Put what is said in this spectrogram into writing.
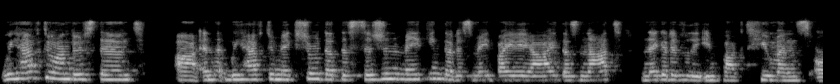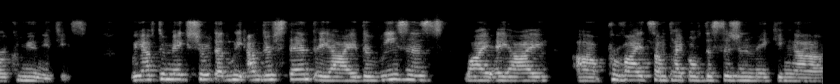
We have to understand uh, and that we have to make sure that decision making that is made by AI does not negatively impact humans or communities. We have to make sure that we understand AI, the reasons why AI uh, provide some type of decision making uh,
